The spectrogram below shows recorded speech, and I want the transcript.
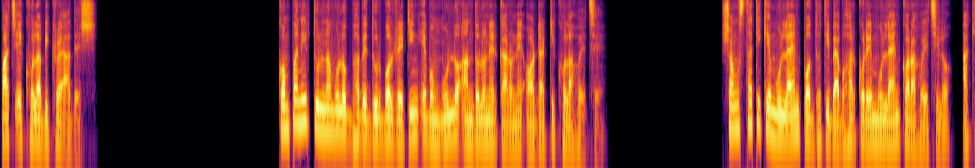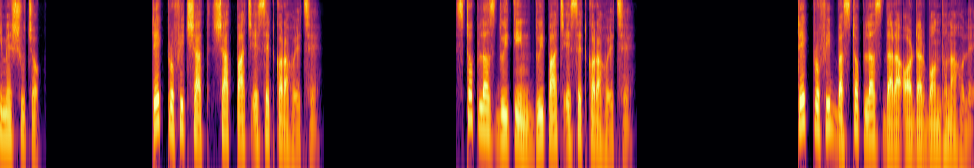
পাঁচ এ খোলা বিক্রয় আদেশ। কোম্পানির তুলনামূলকভাবে দুর্বল রেটিং এবং মূল্য আন্দোলনের কারণে অর্ডারটি খোলা হয়েছে। সংস্থাটিকে মূল্যায়ন পদ্ধতি ব্যবহার করে মূল্যায়ন করা হয়েছিল। আকিমের সূচক। টেক প্রফিট সাত সাত পাঁচ এ সেট করা হয়েছে। স্টপ লস দুই তিন, দুই পাঁচ এ সেট করা হয়েছে। টেক প্রফিট বা স্টপ লস দ্বারা অর্ডার বন্ধ না হলে।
